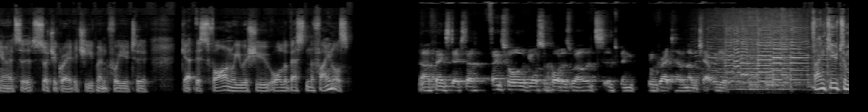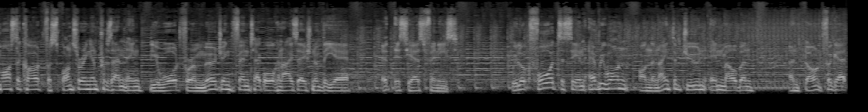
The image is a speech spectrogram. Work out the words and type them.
you know it's a, such a great achievement for you to get this far. And we wish you all the best in the finals. Uh, thanks, Dexter. Thanks for all of your support as well. It's it's been been great to have another chat with you. Thank you to MasterCard for sponsoring and presenting the award for Emerging FinTech Organization of the Year at this year's Finnies. We look forward to seeing everyone on the 9th of June in Melbourne, and don't forget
